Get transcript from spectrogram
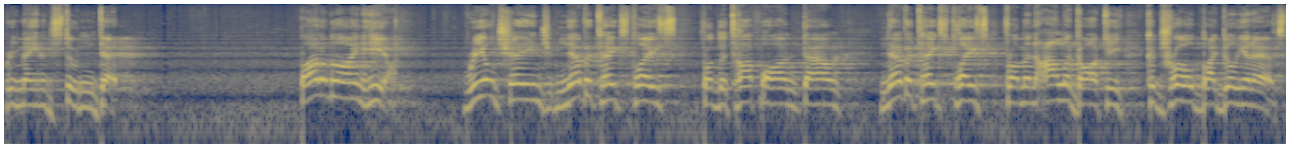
remain in student debt. Bottom line here real change never takes place from the top on down, never takes place from an oligarchy controlled by billionaires.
